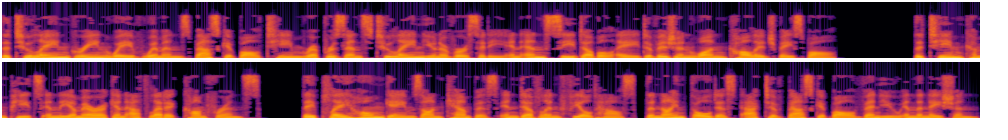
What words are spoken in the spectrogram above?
The Tulane Green Wave women's basketball team represents Tulane University in NCAA Division I college baseball. The team competes in the American Athletic Conference. They play home games on campus in Devlin Fieldhouse, the ninth oldest active basketball venue in the nation.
